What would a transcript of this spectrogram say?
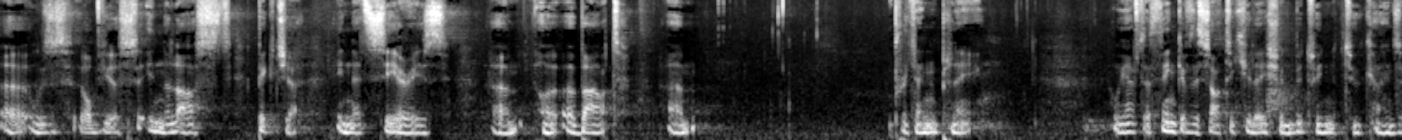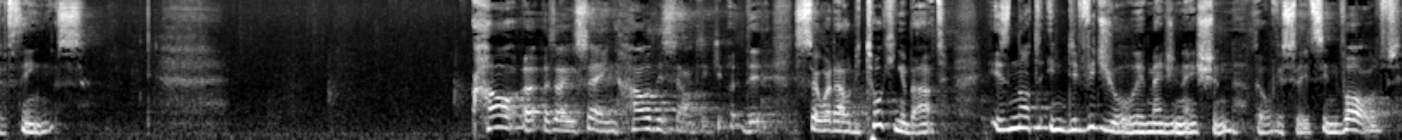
uh, was obvious in the last picture in that series um, about um, pretend playing. We have to think of this articulation between the two kinds of things. How, uh, as I was saying, how this article, so what I'll be talking about is not individual imagination, though obviously it's involved,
